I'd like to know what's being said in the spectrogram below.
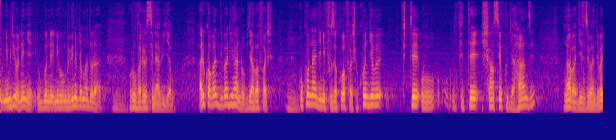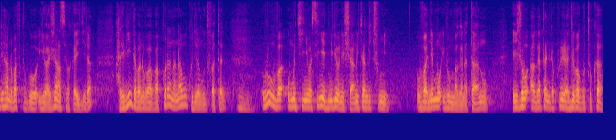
ni miliyoni enye ubwo ni ibihumbi bine by'amadolari. Urumva rero sinabijyamo. Ariko abandi bari hano byabafasha. Kuko nanjye nifuza kubafasha. Kuko njyewe mfite chance yo kujya hanze. Nk'aba bagenzi banjye bari hano bafite ubwo iyo agence bakayigira. Hari ibindi abantu ba- bakorana nabo kugira ngo dufatanye. Urumva umukinnyi wasinye miliyoni eshanu cyangwa icumi uvanyemo ibihumbi magana atanu ejo agatangira kuri radiyo bagutuka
